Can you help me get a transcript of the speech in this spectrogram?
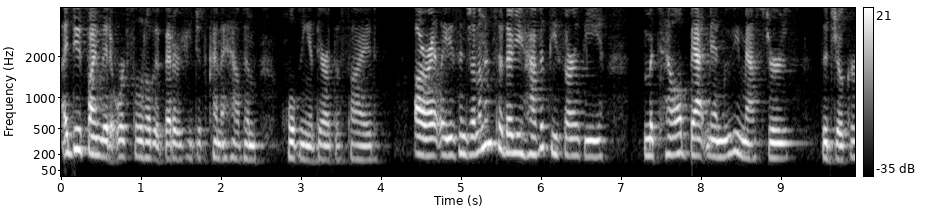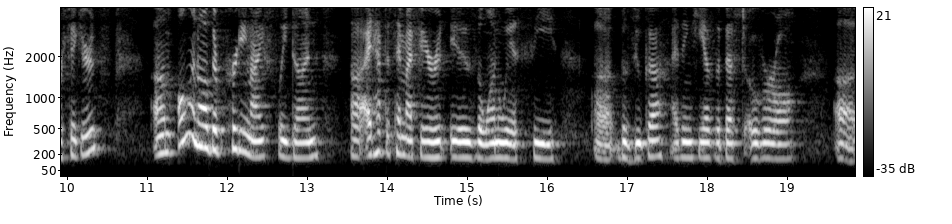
I do find that it works a little bit better if you just kind of have him holding it there at the side. All right, ladies and gentlemen, so there you have it. These are the Mattel Batman Movie Masters, the Joker figures. Um, all in all, they're pretty nicely done. Uh, I'd have to say my favorite is the one with the uh, bazooka. I think he has the best overall uh,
